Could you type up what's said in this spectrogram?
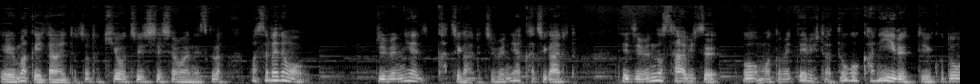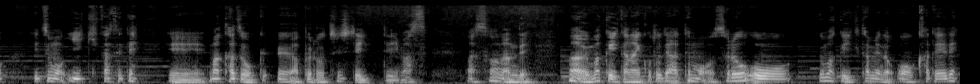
えー、うまくいかないとちょっと気を注意してしまうんですけど、まあそれでも自分には価値がある、自分には価値があると。で、自分のサービスを求めている人はどこかにいるっていうことをいつも言い聞かせて、えー、まあ数多くアプローチしていっています。まあそうなんで、まあうまくいかないことであっても、それをうまくいくための過程で、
